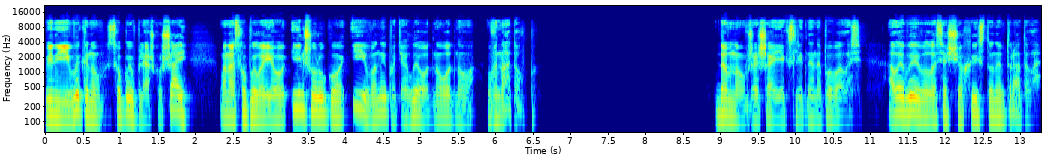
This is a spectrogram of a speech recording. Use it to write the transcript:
Він її викинув, схопив пляшку шай, вона схопила його іншу руку, і вони потягли одне одного в натовп. Давно вже шай як слід не напивалась, але виявилося, що хисту не втратила.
